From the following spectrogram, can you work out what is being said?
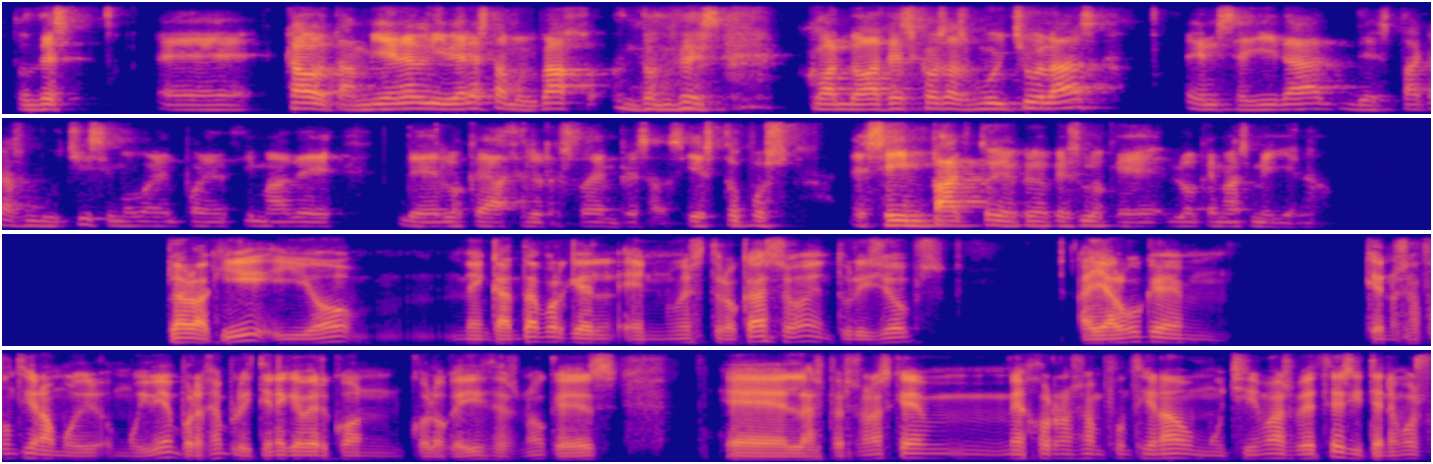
Entonces, eh, claro, también el nivel está muy bajo. Entonces, cuando haces cosas muy chulas, enseguida destacas muchísimo por encima de, lo que hace el resto de empresas. Y esto, pues, ese impacto yo creo que es lo que, lo que más me llena. Claro, aquí yo me encanta porque en, nuestro caso, en Turijobs, hay algo que, que nos ha funcionado muy, muy bien, por ejemplo, y tiene que ver con, lo que dices, ¿no? Que es eh, las personas que mejor nos han funcionado muchísimas veces y tenemos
